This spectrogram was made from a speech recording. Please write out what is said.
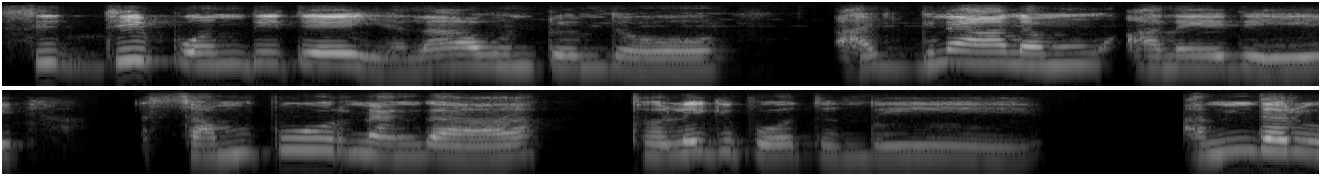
సిద్ధి పొందితే ఎలా ఉంటుందో అజ్ఞానం అనేది సంపూర్ణంగా తొలగిపోతుంది. అందరూ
